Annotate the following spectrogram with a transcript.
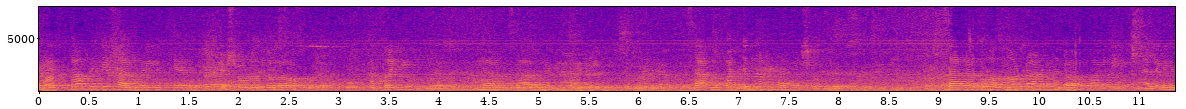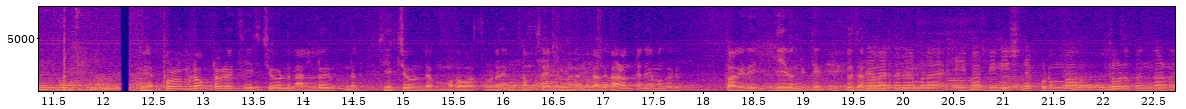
എത്താൻ പറ്റിയ സാറിന്റെ കയ്യിലെത്തിയ രക്ഷപ്പെടും എന്നുള്ള ഉറപ്പുണ്ട് അത്രയ്ക്കും ഇതാണ് സാറിന് പറ്റുന്നതാണ് സാർ രക്ഷപ്പെടുന്നത്. സാറിന്റെ അടുത്ത് വന്നുകൊണ്ടാണ് എന്റെ ഭർത്താവിന് അല്ലെങ്കിൽ പോയിട്ടുണ്ടാവും എപ്പോഴും ഡോക്ടർ ഒരു ചിരിച്ചുകൊണ്ട് നല്ലൊരു ചിരിച്ചുകൊണ്ട് മുഖഭാവത്തോടെ നമുക്ക് സംസാരിക്കുന്നുണ്ട്. നമുക്ക് അത് കാണാൻ തന്നെ നമുക്കൊരു പകുതി ജീവൻ കിട്ടിയ. അതേമാതിരി തന്നെ നമ്മളെ ഇപ്പോൾ ബിനീഷിന്റെ കുടുംബത്തോടൊപ്പം എന്താണ്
